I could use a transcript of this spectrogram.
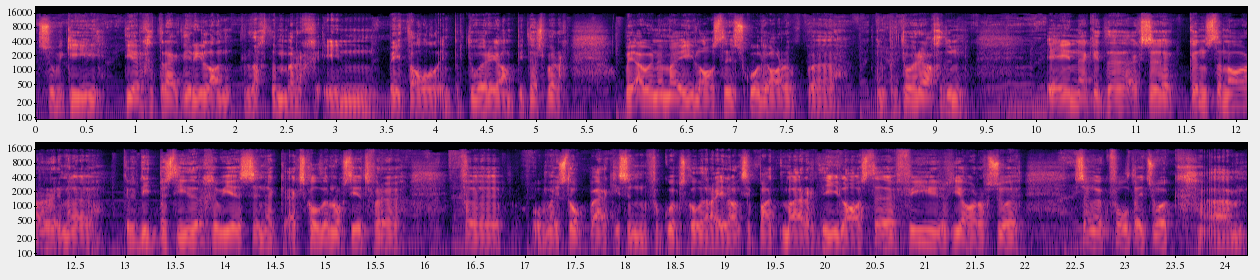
so 'n bietjie deurgetrek deur die land, Lichtenburg en Bethal en Pretoria en Pietersburg. Op die ou en in my laaste skooljare op uh, in Pretoria gedoen. En ek het 'n ek's 'n kunstenaar en 'n kredietbestuurder gewees en ek ek skilder nog steeds vir 'n vir op my stokperdjies en verkoopskilderye langs die pad, maar die laaste 4 jaar of so sing ek voltyds ook. Ehm um,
